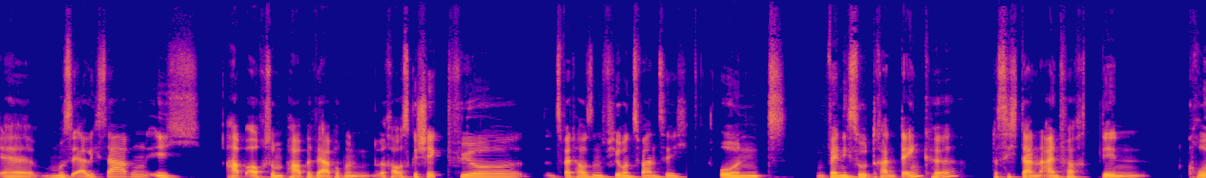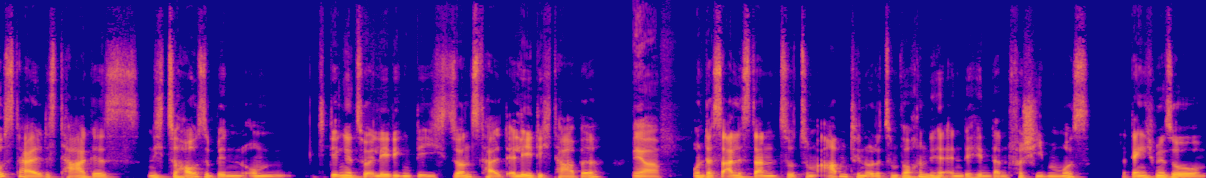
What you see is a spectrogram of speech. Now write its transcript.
äh, muss ehrlich sagen, ich habe auch so ein paar Bewerbungen rausgeschickt für 2024. Und wenn ich so dran denke, dass ich dann einfach den Großteil des Tages nicht zu Hause bin, um die Dinge zu erledigen, die ich sonst halt erledigt habe. Ja. Und das alles dann so zum Abend hin oder zum Wochenende hin dann verschieben muss. Da denke ich mir so,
